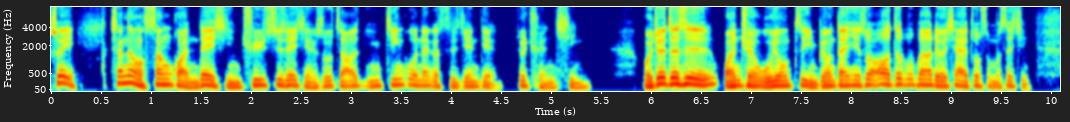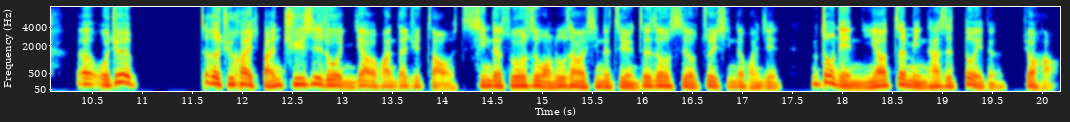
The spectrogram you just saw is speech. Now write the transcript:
所以像那种商管类型、趋势类型的书，只要已经经过那个时间点，就全清。我觉得这是完全毋庸置疑，不用担心说哦，这部分要留下来做什么事情。呃，我觉得这个区块，反正趋势，如果你要的话，你再去找新的说，是网络上有新的资源，这都是有最新的环节。那重点你要证明它是对的就好。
